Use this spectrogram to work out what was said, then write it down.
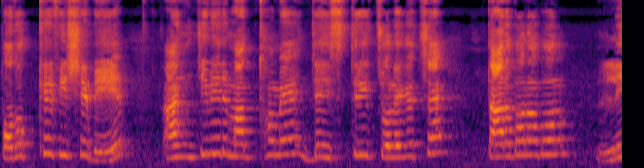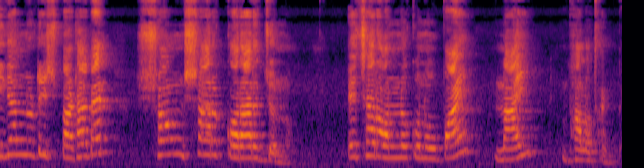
পদক্ষেপ হিসেবে আইনজীবীর মাধ্যমে যে স্ত্রী চলে গেছে তার বরাবর লিগাল নোটিশ পাঠাবেন সংসার করার জন্য। এছাড়া অন্য কোনো উপায় নাই। ভালো থাকবেন।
